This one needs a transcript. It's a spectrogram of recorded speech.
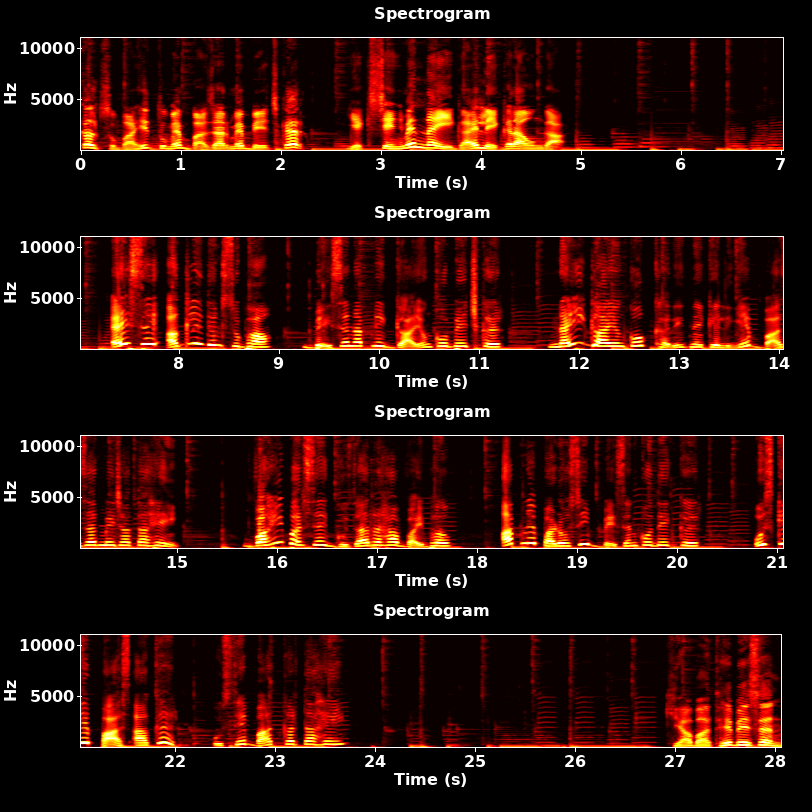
कल सुबह ही तुम्हें बाज़ार में बेचकर एक्सचेंज में नई गाय लेकर आऊँगा। ऐसे अगले दिन सुबह बेसन अपनी गायों को बेचकर, नई गायों को खरीदने के लिए बाज़ार में जाता है। वहीं पर से गुजर रहा वैभव अपने पड़ोसी बेसन को देखकर, उसके पास आकर उससे बात करता है। क्या बात है बेसन?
